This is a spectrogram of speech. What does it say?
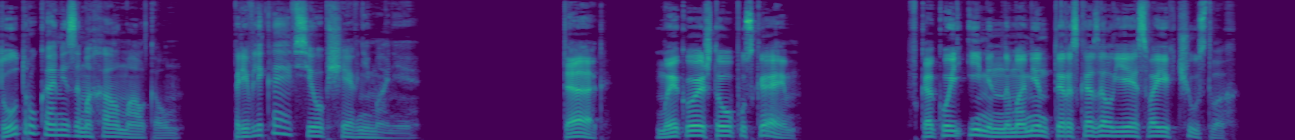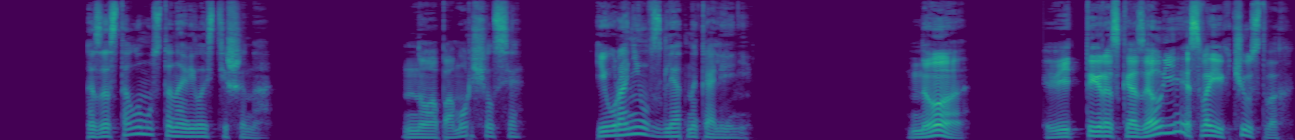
Тут руками замахал Малкольм, привлекая всеобщее внимание. Так, мы кое-что упускаем. В какой именно момент ты рассказал ей о своих чувствах? За столом установилась тишина. Ноа поморщился и уронил взгляд на колени. «Но! Ведь ты рассказал ей о своих чувствах?»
